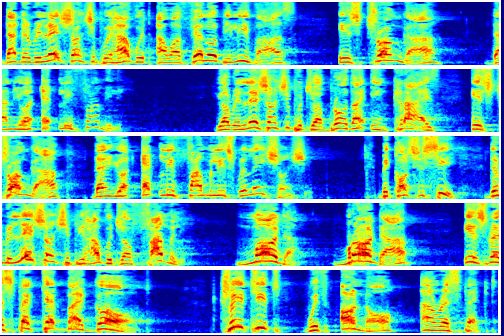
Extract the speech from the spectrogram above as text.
that the relationship we have with our fellow believers is stronger than your earthly family. Your relationship with your brother in Christ is stronger than your earthly family's relationship. Because you see, the relationship you have with your family, mother, brother, is respected by God. Treat it with honor and respect.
